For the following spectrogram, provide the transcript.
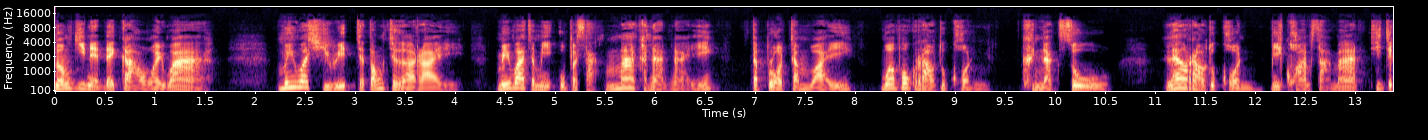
น้องจีเน็ตได้กล่าวไว้ว่า ไม่ว่าชีวิตจะต้องเจออะไร ไม่ว่าจะมีอุปสรรคมากขนาดไหน แต่โปรดจำไว้ว่าพวกเราทุกคนคือนักสู้ แล้วเราทุกคนมีความสามารถที่จะ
